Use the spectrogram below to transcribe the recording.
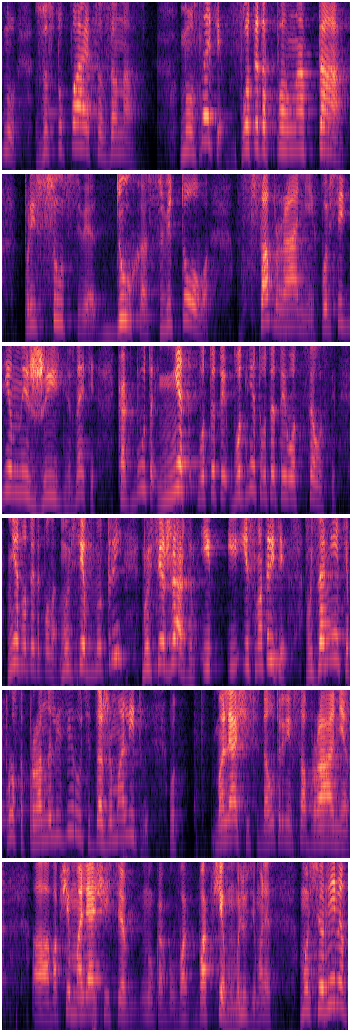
ну, заступается за нас. Но, знаете, вот эта полнота присутствия Духа Святого, в собрании, в повседневной жизни, знаете, как будто нет вот этой, вот нет вот этой вот целости, нет вот этой полноты. Мы все внутри, мы все жаждем. И, и, и смотрите, вы заметьте, просто проанализируйте даже молитвы. Вот молящиеся на утренних собраниях, а, вообще молящиеся, ну как бы вообще мы люди молятся. Мы все время,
